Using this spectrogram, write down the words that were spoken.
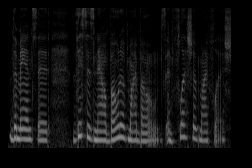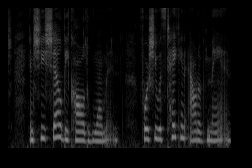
The man said, This is now bone of my bones and flesh of my flesh, and she shall be called woman, for she was taken out of man.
